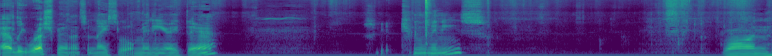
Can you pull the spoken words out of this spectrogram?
Adley Rutschman, that's a nice little mini right there. So we get two minis. Vaughn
